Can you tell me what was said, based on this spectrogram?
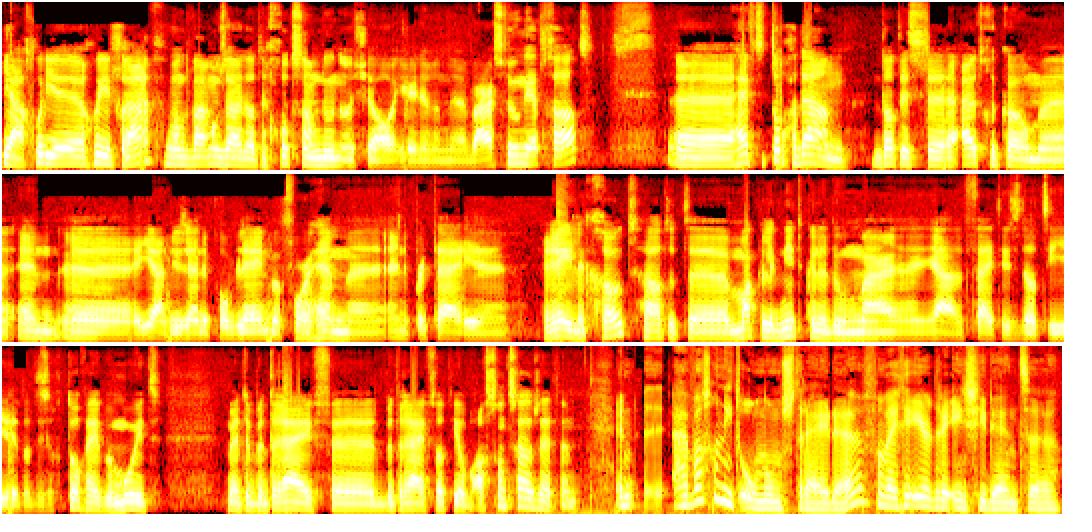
Ja, goede, goede vraag. Want waarom zou je dat in godsnaam doen als je al eerder een uh, waarschuwing hebt gehad? Uh, hij heeft het toch gedaan. Dat is uh, uitgekomen. En ja, nu zijn de problemen voor hem en de partij redelijk groot. Hij had het makkelijk niet kunnen doen. Maar ja, het feit is dat hij, dat hij zich toch heeft bemoeid met het bedrijf, het bedrijf dat hij op afstand zou zetten. En hij was al niet onomstreden hè? vanwege eerdere incidenten?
